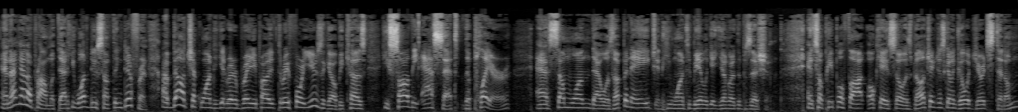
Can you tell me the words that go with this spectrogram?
And I got no problem with that. He wanted to do something different. Uh, Belichick wanted to get rid of Brady probably three, or four years ago because he saw the asset, the player, as someone that was up in age and he wanted to be able to get younger at the position. And so people thought, okay, so is Belichick just going to go with Jarrett Stidham?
